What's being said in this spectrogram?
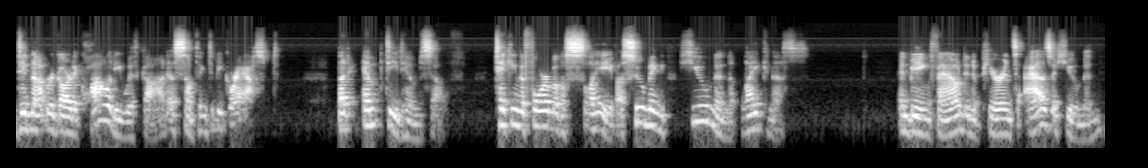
did not regard equality with God as something to be grasped, but emptied himself, taking the form of a slave, assuming human likeness and being found in appearance as a human,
